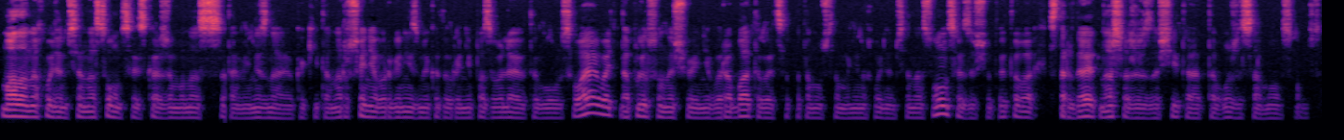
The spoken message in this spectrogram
мало находимся на солнце, и, скажем, у нас там, я не знаю, какие-то нарушения в организме, которые не позволяют его усваивать, да плюс он еще и не вырабатывается, потому что мы не находимся на солнце, и за счет этого страдает наша же защита от того же самого солнца.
